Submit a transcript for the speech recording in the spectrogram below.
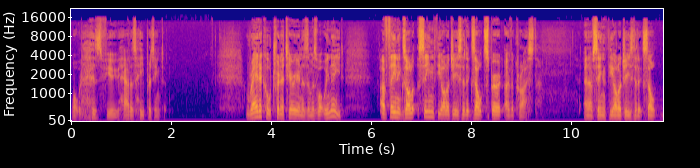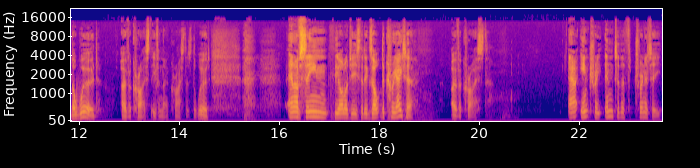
What would his view? How does he present it? Radical Trinitarianism is what we need. I've seen, exalt, seen theologies that exalt Spirit over Christ, and I've seen theologies that exalt the Word over Christ, even though Christ is the Word. And I've seen theologies that exalt the Creator over Christ. Our entry into the Trinity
